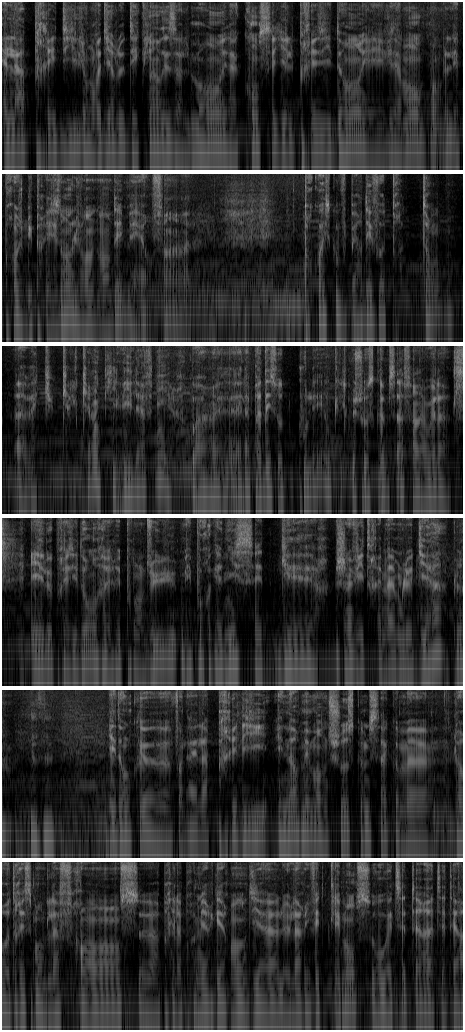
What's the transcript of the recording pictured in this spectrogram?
elle a prédit, on va dire, le déclin des Allemands. Elle a conseillé le président, et évidemment, les proches du président lui ont demandé, mais enfin, pourquoi est-ce que vous perdez votre temps avec quelqu'un qui lit l'avenir quoi Elle n'a pas des os de poulet ou quelque chose comme ça. Enfin voilà. Et le président aurait répondu mais pour gagner cette guerre, j'inviterai même le diable. hein. Mhm. Et donc euh, voilà, elle a prédit énormément de choses comme ça, comme euh, le redressement de la France euh, après la Première Guerre mondiale, l'arrivée de Clémenceau, etc., etc.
